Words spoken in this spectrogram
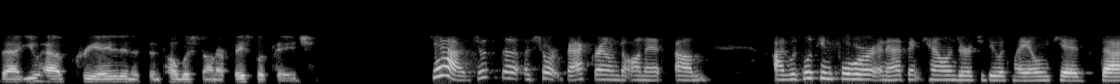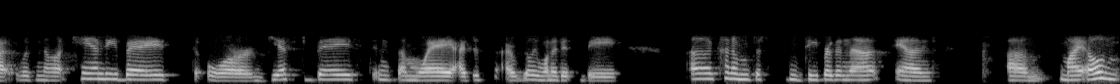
that you have created and it's been published on our Facebook page? Yeah, just a, a short background on it. Um, I was looking for an advent calendar to do with my own kids that was not candy based or gift based in some way. I just, I really wanted it to be uh, kind of just deeper than that. And um, my own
